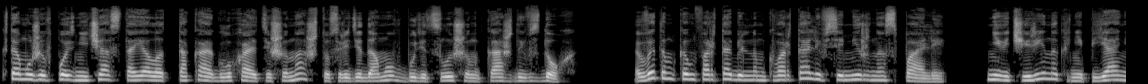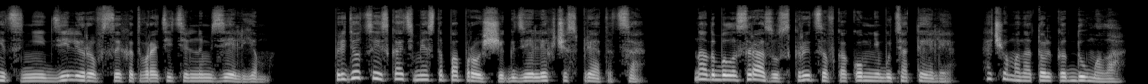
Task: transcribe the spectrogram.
К тому же в поздний час стояла такая глухая тишина, что среди домов будет слышен каждый вздох. В этом комфортабельном квартале все мирно спали, ни вечеринок, ни пьяниц, ни дилеров с их отвратительным зельем. Придется искать место попроще, где легче спрятаться. Надо было сразу скрыться в каком-нибудь отеле. О чем она только думала.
